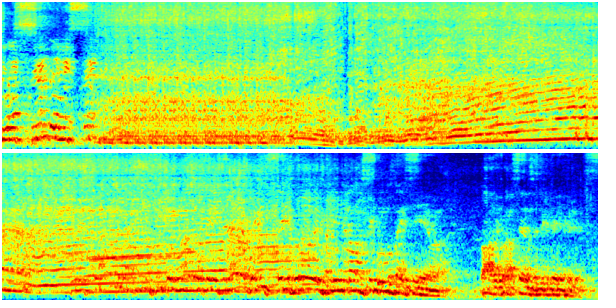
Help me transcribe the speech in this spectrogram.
E aí chegou em 127. segundos lá em cima. 9,433.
